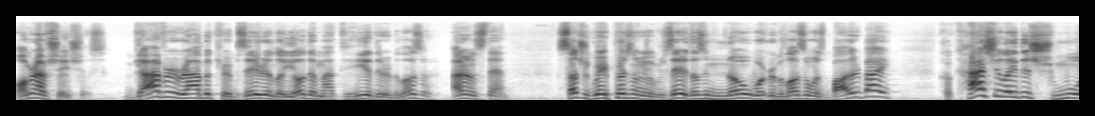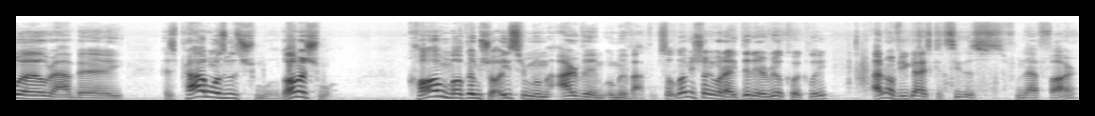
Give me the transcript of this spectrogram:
Omer Rav Sheshes. Gaver Rabbik Reb Zera lo yoda matehiyah de Reb Lazar. I don't understand. Such a great person, Reb Zera, doesn't know what Reb Elazar was bothered by? Kokashile the Shmuel Rabbi. His problem was with Shmuel. Omer Shmuel. Um arvim um Umevatim. So let me show you what I did here real quickly. I don't know if you guys can see this from that far.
